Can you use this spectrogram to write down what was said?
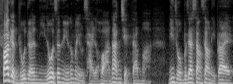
发梗图的人，你如果真的有那么有才的话，那很简单嘛，你怎么不在上上礼拜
